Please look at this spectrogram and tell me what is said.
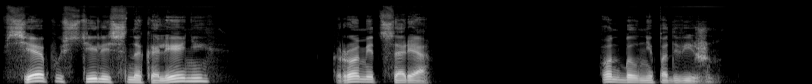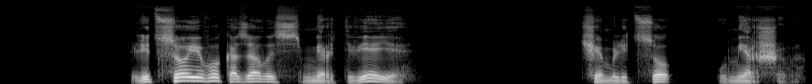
Все опустились на колени, кроме царя. Он был неподвижен. Лицо его казалось мертвее, чем лицо умершего.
